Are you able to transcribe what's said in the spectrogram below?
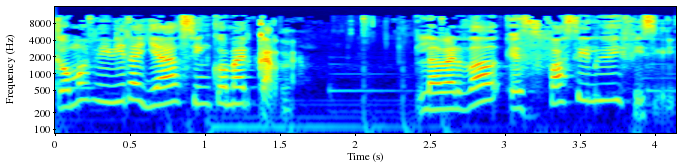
¿Cómo es vivir allá sin comer carne? La verdad es fácil y difícil.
